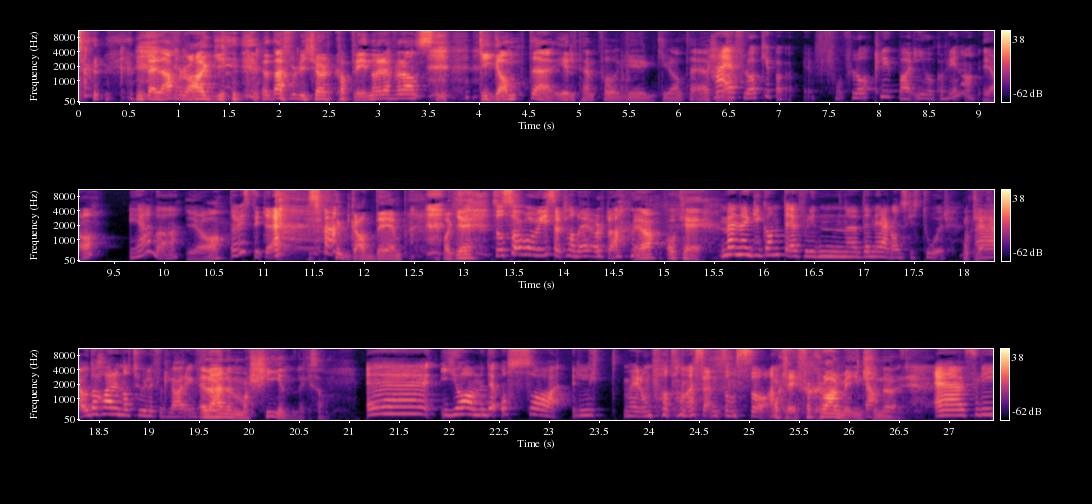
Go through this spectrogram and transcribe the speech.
Det er derfor du, har, det er derfor du kjørte Caprino-referansen. Gigante. Il Tempo Gigante. Er Her er flåklypa, flåklypa Ivo Caprino. Ja. Er det? Ja. Det visste ikke jeg. God damn. OK. Så så god research hadde jeg gjort, da. Ja, OK. Men eh, Gigante er fordi den, den er ganske stor. Okay. Eh, og det har en naturlig forklaring. Er det her en maskin, liksom? Eh, ja, men det er også litt mer omfattende enn som så. OK, forklar meg, ingeniør. Eh, fordi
